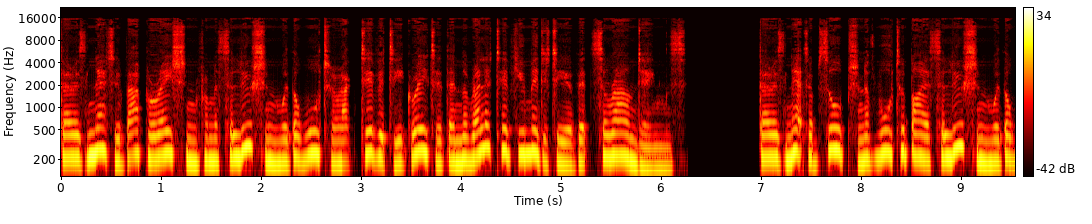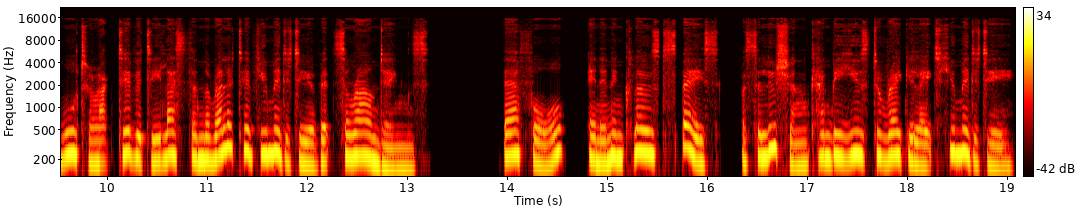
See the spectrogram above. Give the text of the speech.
there is net evaporation from a solution with a water activity greater than the relative humidity of its surroundings. There is net absorption of water by a solution with a water activity less than the relative humidity of its surroundings. Therefore, in an enclosed space, a solution can be used to regulate humidity.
